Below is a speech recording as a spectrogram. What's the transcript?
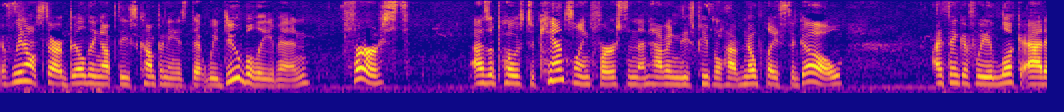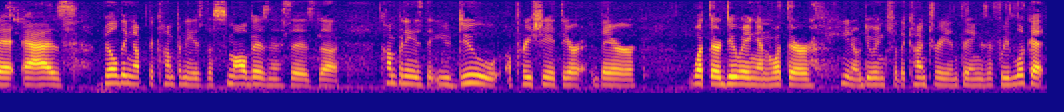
if we don't start building up these companies that we do believe in first as opposed to canceling first and then having these people have no place to go i think if we look at it as building up the companies the small businesses the companies that you do appreciate their their what they're doing and what they're you know doing for the country and things if we look at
